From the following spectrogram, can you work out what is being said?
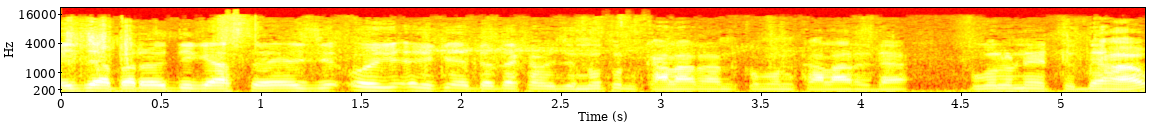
এই যে আবার ওইদিকে আছে, এই যে ওই এটা দেখা ওই যে নতুন কালার আনকমন কালার এটা। ওগুলো নিয়ে একটু দেখাও।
